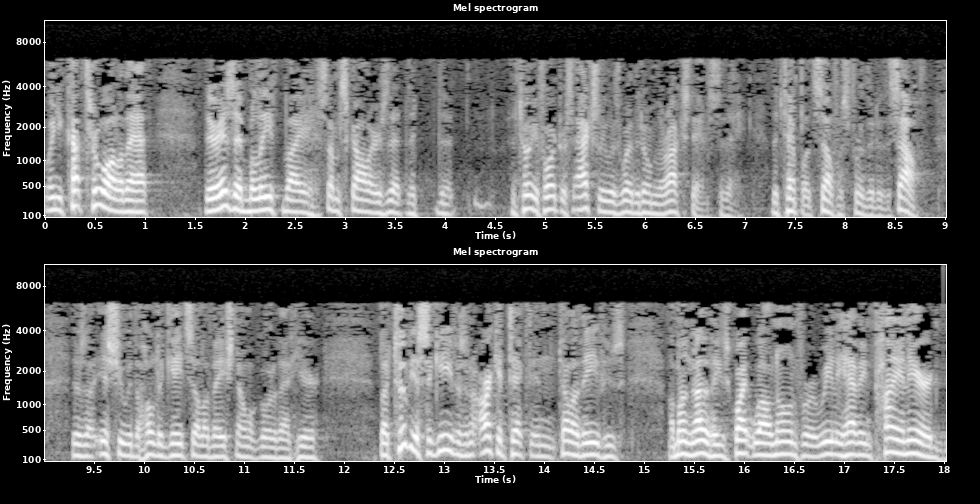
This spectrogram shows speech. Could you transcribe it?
When you cut through all of that, there is a belief by some scholars that the, the Antonia fortress actually was where the Dome of the Rock stands today. The temple itself was further to the south. There's an issue with the Hulda Gates elevation. I won't go to that here. But Tuvia Sagiv is an architect in Tel Aviv who's, among other things, quite well known for really having pioneered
